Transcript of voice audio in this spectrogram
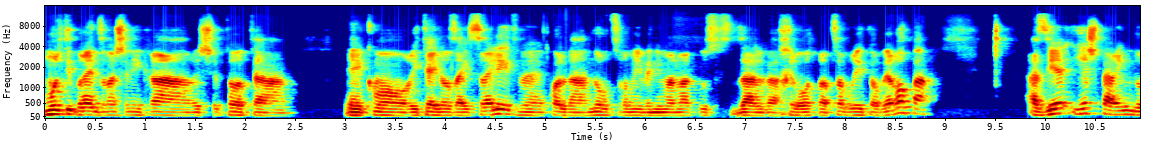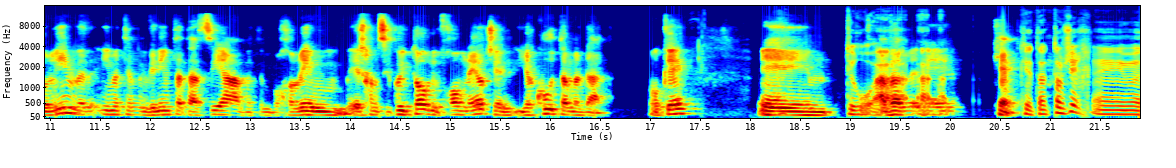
multi brand, זה מה שנקרא רשתות ה... אה, כמו retailers הישראלית וכל ה Nordstrom ו Neiman Marcus ז"ל ואחרות בארצות הברית או באירופה, אז יש פערים גדולים, ואם אתם מבינים את התעשייה ואתם בוחרים, יש לכם סיכוי טוב לבחור מניות שיכו את המדד, אוקיי? תראו, אבל, אה, כן. כן, תמשיך. אה,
